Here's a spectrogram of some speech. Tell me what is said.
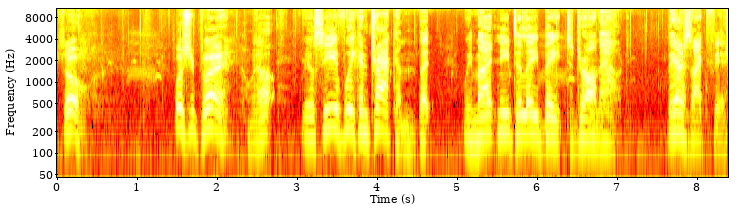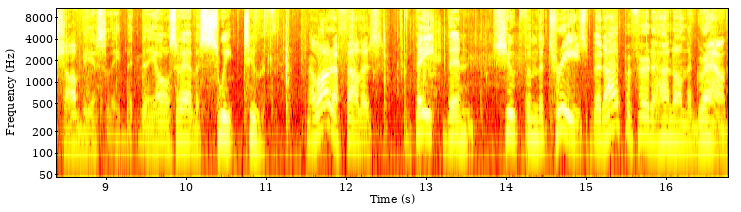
So, what's your plan? Well, we'll see if we can track him, but we might need to lay bait to draw him out. Bears like fish, obviously, but they also have a sweet tooth. A lot of fellas bait then shoot from the trees, but I prefer to hunt on the ground.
